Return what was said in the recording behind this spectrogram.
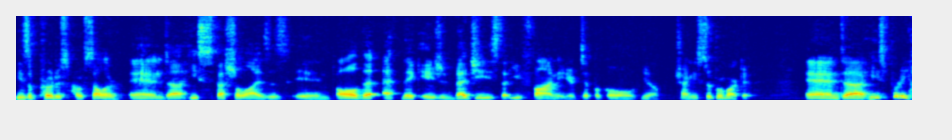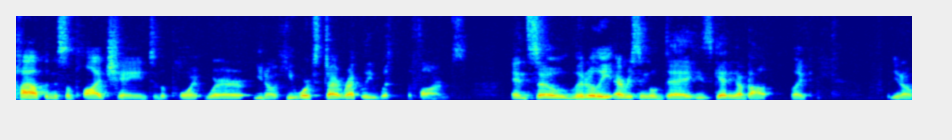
he's a produce wholesaler and uh, he specializes in all the ethnic Asian veggies that you find in your typical, you know, Chinese supermarket. And uh, he's pretty high up in the supply chain to the point where, you know, he works directly with the farms. And so literally every single day he's getting about like, you know,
